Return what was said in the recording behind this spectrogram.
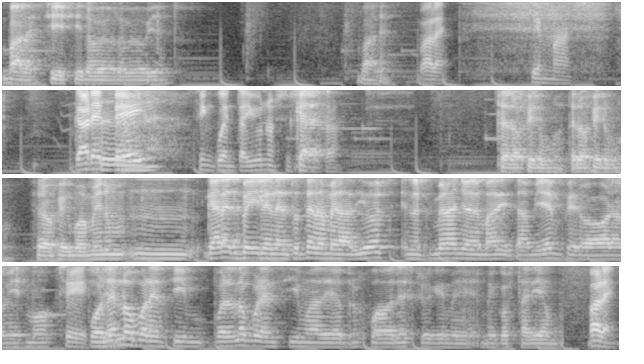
Vale, sí, sí, lo veo, lo veo bien. Vale. Vale. ¿Quién más? Gareth Eh, Bale, 51-60. Te lo firmo, te lo firmo, te lo firmo. A mí mm, Gareth Bale en el Tottenham era Dios, en el primer año de Madrid también, pero ahora mismo Sí, ponerlo, sí. Por encima, ponerlo por encima de otros jugadores creo que me, me costaría un Vale,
